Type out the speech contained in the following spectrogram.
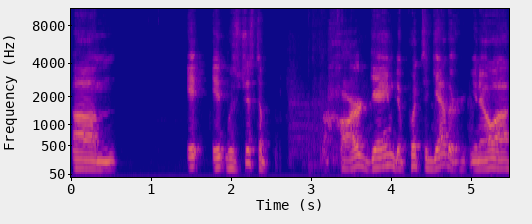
Um, it it was just a hard game to put together. You know, uh,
